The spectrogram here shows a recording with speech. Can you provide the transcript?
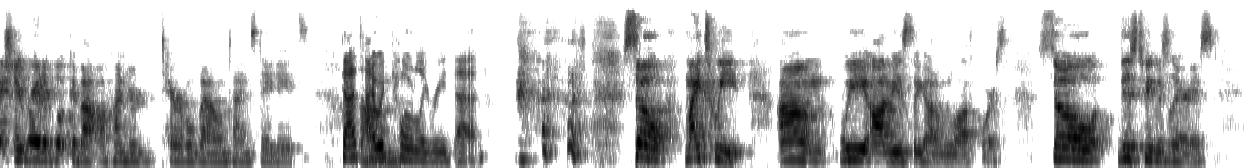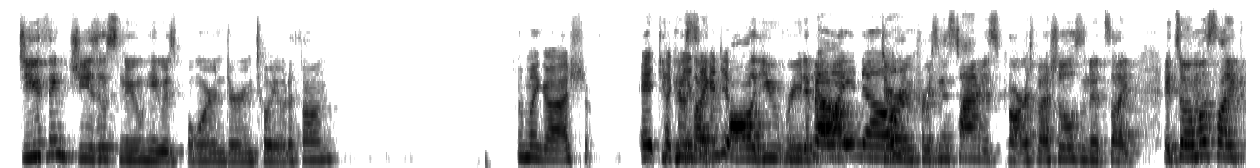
I should write a book about a hundred terrible Valentine's Day dates. That's um, I would um, totally read that. so my tweet. Um, we obviously got a little off course. So this tweet was hilarious. Do you think Jesus knew he was born during Toyotathon? Oh my gosh. It took because, me a like, second to all you read about no, during Christmas time is car specials, and it's like it's almost like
